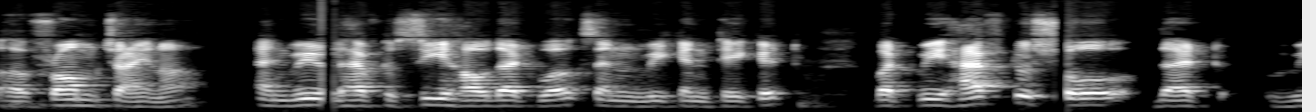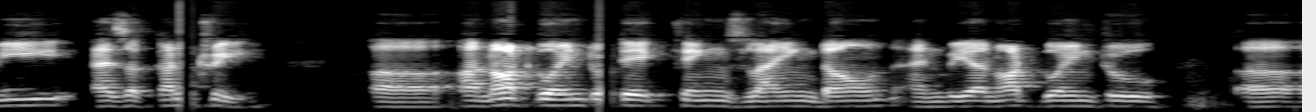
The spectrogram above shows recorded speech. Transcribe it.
uh, from China, and we will have to see how that works and we can take it. But we have to show that we as a country uh, are not going to take things lying down and we are not going to uh,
